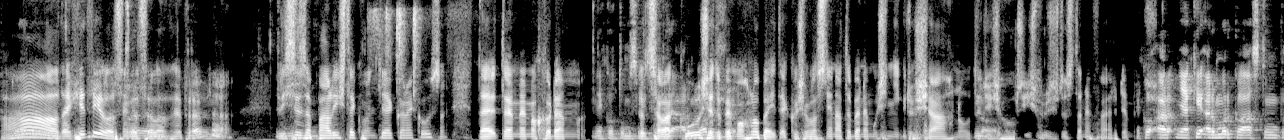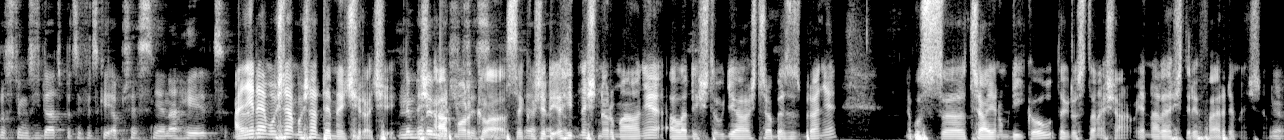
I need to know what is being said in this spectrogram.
A, ah, to je chytrý vlastně docela, to je pravda. Když si zapálíš, tak on tě jako nekousne. To je, to je mimochodem jako to docela cool, armor, že to by mohlo být, jakože vlastně na tebe nemůže nikdo šáhnout, no. když hoříš, protože dostane fire damage. Jako ar, nějaký armor class tomu prostě musíš dát specificky a přesně na hit. Ani ne, možná, možná damage radši, Nebo než damage, armor přesně. class, jakože hitneš normálně, ale když to uděláš třeba bez zbraně, nebo s třeba jenom díkou, tak dostaneš jenom 1d4 fire damage.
